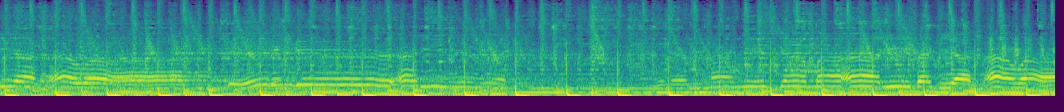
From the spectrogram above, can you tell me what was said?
siang awan Terengger arinya Menangis jamaah di bagian awan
